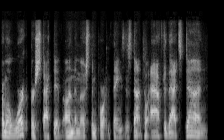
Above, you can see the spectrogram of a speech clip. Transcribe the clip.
from a work perspective on the most important things. It's not until after that's done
